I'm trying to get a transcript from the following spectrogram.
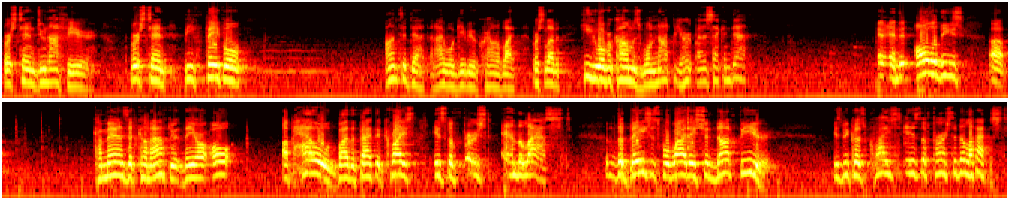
Verse 10, do not fear. Verse 10, be faithful unto death and I will give you a crown of life. Verse 11, he who overcomes will not be hurt by the second death. And, and all of these uh, commands that come after, they are all upheld by the fact that Christ is the first and the last. The basis for why they should not fear is because Christ is the first and the last.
